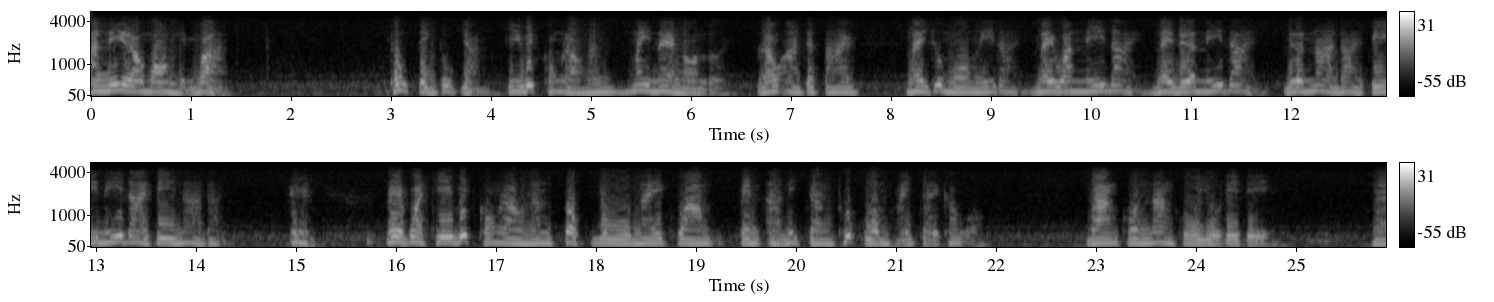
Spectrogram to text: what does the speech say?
อันนี้เรามองเห็นว่า ทุกสิ่งทุกอย่างชีวิตของเรานั้นไม่แน่นอนเลย เราอาจจะตายในชั่วโมงนี้ได้ ในวันนี้ได้ ในเดือนนี้ได้ เดือนหน้าได้ ปีนี้ได้ ปีหน้าได้เรียกว่าชีวิตของเรานั้นตกอยู่ในความเป็นอนิจจังทุกลมหายใจเข้าออก บางคนนั่งคุยอยู่ดีๆนะ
